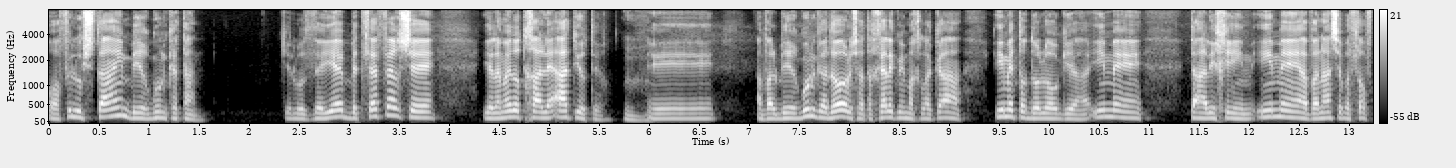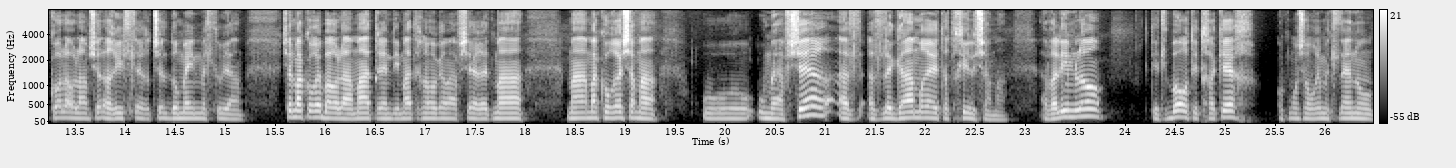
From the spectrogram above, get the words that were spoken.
או אפילו שתיים בארגון קטן. כאילו זה יהיה בית ספר שילמד אותך לאט יותר. אה, אבל בארגון גדול שאתה חלק ממחלקה עם מתודולוגיה, עם אה, תהליכים, עם אה, הבנה שבסוף כל העולם של הריסרצ' של דומיין מסוים, של מה קורה בעולם, מה הטרנדים, מה הטכנולוגיה מאפשרת, מה, מה, מה קורה שם, הוא, הוא מאפשר, אז, אז לגמרי תתחיל שם. אבל אם לא, תצבור, תתחכך, או כמו שאומרים אצלנו,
